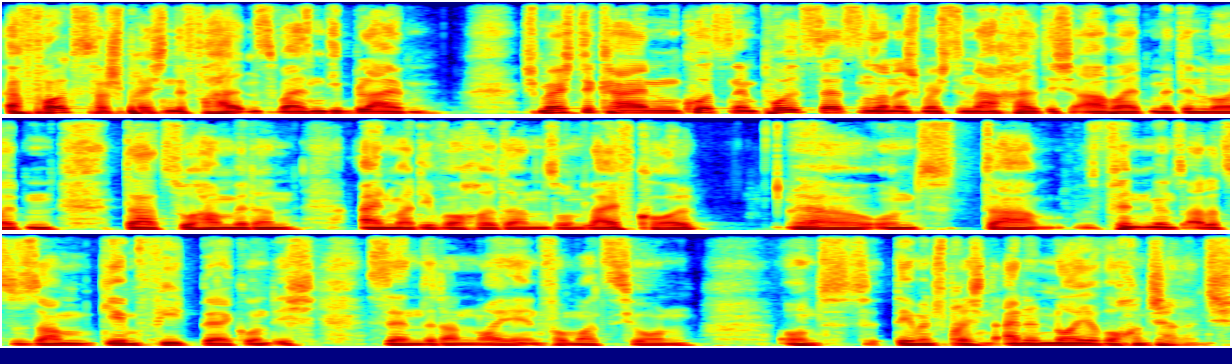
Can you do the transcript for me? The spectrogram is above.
erfolgsversprechende Verhaltensweisen, die bleiben. Ich möchte keinen kurzen Impuls setzen, sondern ich möchte nachhaltig arbeiten mit den Leuten. Dazu haben wir dann einmal die Woche dann so ein Live-Call. Ja. Äh, und da finden wir uns alle zusammen, geben Feedback und ich sende dann neue Informationen und dementsprechend eine neue Wochenchallenge.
